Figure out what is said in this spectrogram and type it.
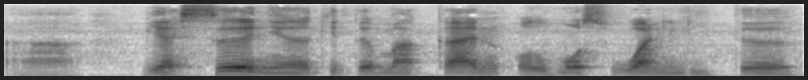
Ha, biasanya kita makan almost 1 liter.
